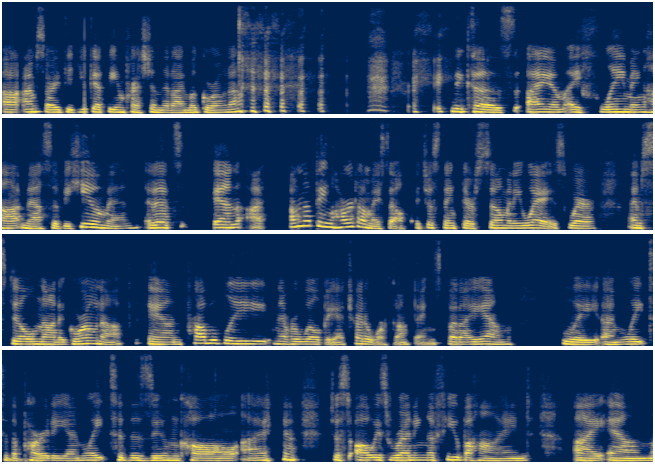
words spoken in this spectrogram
uh, I'm sorry, did you get the impression that I'm a grown up? right. Because I am a flaming hot mess of a human. That's, and I, I'm not being hard on myself. I just think there's so many ways where I'm still not a grown up and probably never will be. I try to work on things, but I am late. I'm late to the party. I'm late to the Zoom call. I am just always running a few behind. I am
